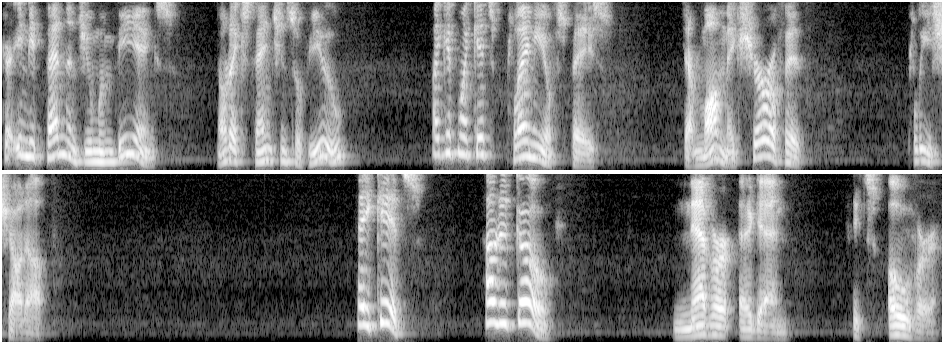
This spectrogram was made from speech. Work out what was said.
They're independent human beings, not extensions of you. I give my kids plenty of space. Their mom makes sure of it. Please shut up. Hey kids, how'd it go? Never again. It's over.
